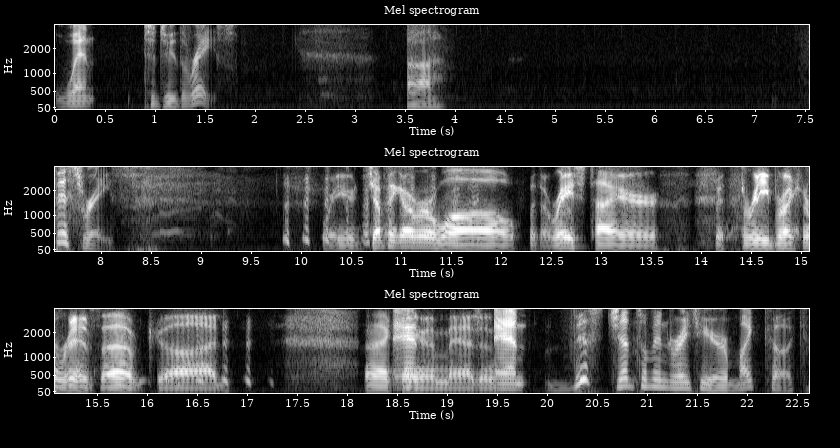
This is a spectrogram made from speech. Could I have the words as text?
went to do the race. Uh this race. Where you're jumping over a wall with a race tire with three broken ribs. Oh God. I can't And- even imagine. And this gentleman right here, Mike Cook,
